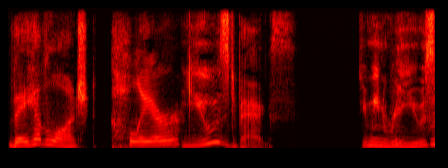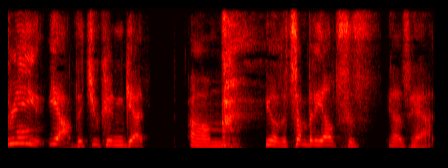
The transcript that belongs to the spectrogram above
they have launched Clair. Used bags. Do you mean reusable? Re, yeah, that you can get, um, you know, that somebody else has, has had.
